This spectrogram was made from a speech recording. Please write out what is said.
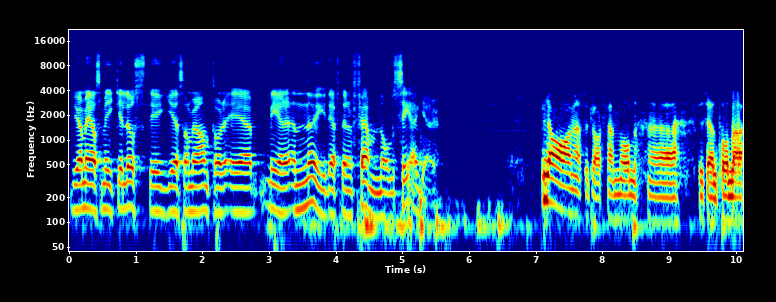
vi har med oss Mikael Lustig, eh, som jag antar är mer än nöjd efter en 5-0-seger. Ja, men såklart 5-0. Eh, speciellt hålla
